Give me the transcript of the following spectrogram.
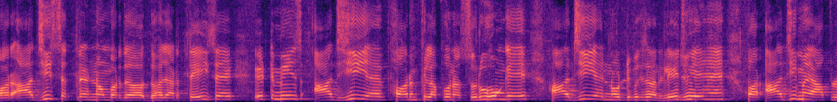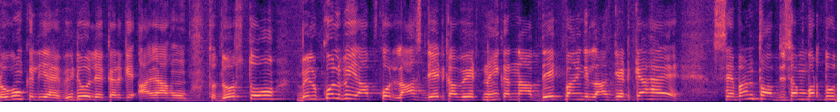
और आज ही 17 नवंबर 2023 है। इट मीन्स आज ही यह फॉर्म फिलअप होना शुरू होंगे। आज ही यह नोटिफिकेशन रिलीज़ हुए हैं और आज ही मैं आप लोगों के लिए यह वीडियो लेकर के आया हूँ। तो दोस्तों, बिल्कुल भी आपको लास्ट डेट का वेट नहीं करना। आप देख पाएँगे लास्ट डेट क्या है। सेवंथ ऑफ़ दिसंबर टू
